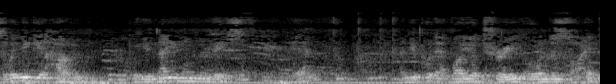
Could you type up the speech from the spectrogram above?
So when you get home, put your name on the list, yeah? And you put that by your tree or on the side.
